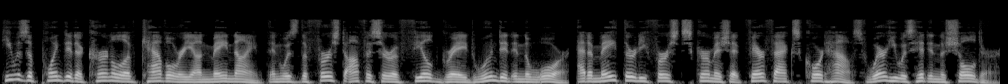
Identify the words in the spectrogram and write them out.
He was appointed a colonel of cavalry on May 9 and was the first officer of field grade wounded in the war, at a May 31 skirmish at Fairfax Court House where he was hit in the shoulder.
